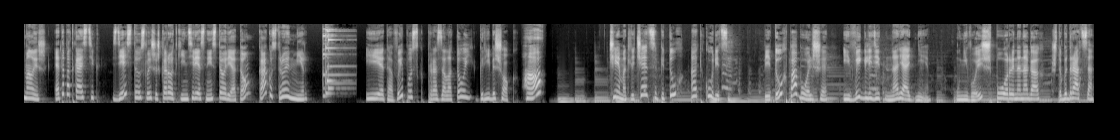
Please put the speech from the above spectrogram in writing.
малыш! Это подкастик. Здесь ты услышишь короткие интересные истории о том, как устроен мир. И это выпуск про золотой гребешок. А? Чем отличается петух от курицы? Петух побольше и выглядит наряднее. У него есть шпоры на ногах, чтобы драться.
